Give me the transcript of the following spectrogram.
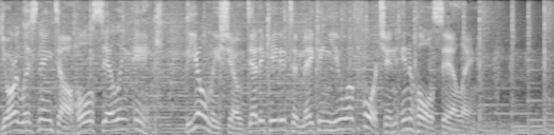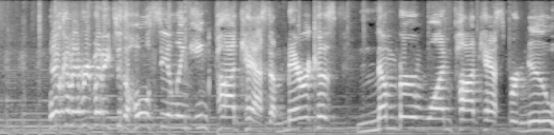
You're listening to Wholesaling Inc., the only show dedicated to making you a fortune in wholesaling. Welcome, everybody, to the Wholesaling Inc. podcast, America's number one podcast for new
